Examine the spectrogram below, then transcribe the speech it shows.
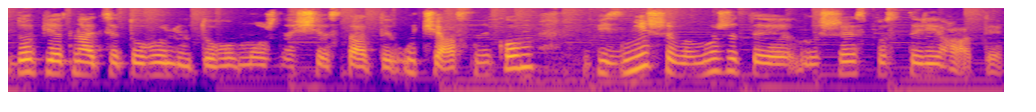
До 15 лютого можна ще стати учасником. Пізніше ви можете лише спостерігати.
